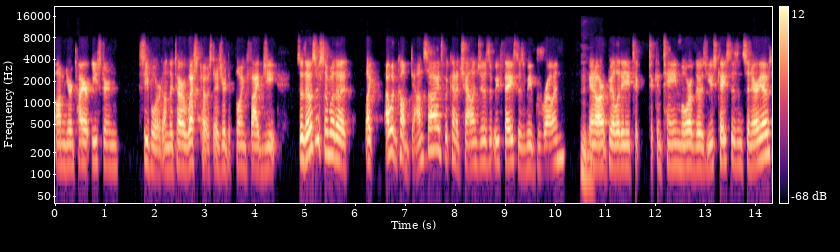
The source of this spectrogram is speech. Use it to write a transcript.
on your entire eastern seaboard, on the entire west coast as you're deploying 5G. So those are some of the like I wouldn't call them downsides, but kind of challenges that we've faced as we've grown mm-hmm. in our ability to to contain more of those use cases and scenarios.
